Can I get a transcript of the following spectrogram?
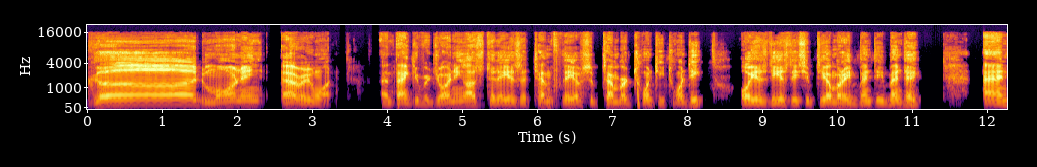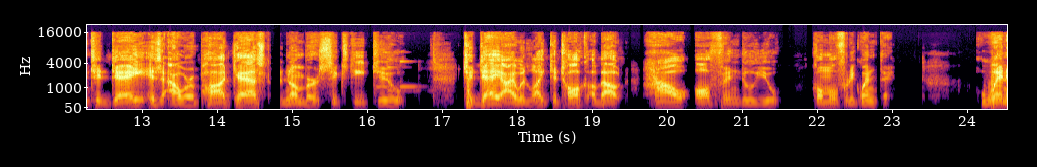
Good morning, everyone, and thank you for joining us. Today is the 10th day of September 2020. Hoy es días de septiembre 2020, and today is our podcast number 62. Today, I would like to talk about how often do you, como frecuente. When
